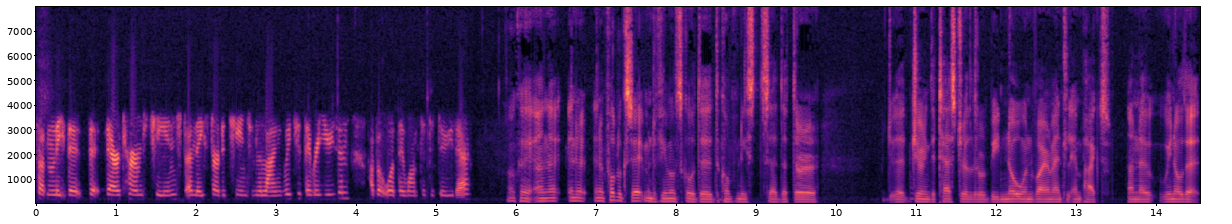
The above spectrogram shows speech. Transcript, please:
suddenly the, the, their terms changed and they started changing the language that they were using about what they wanted to do there. Okay, and uh, in a in a public statement a few months ago, the the company said that there uh, during the test drill there would be no environmental impact, and now we know that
